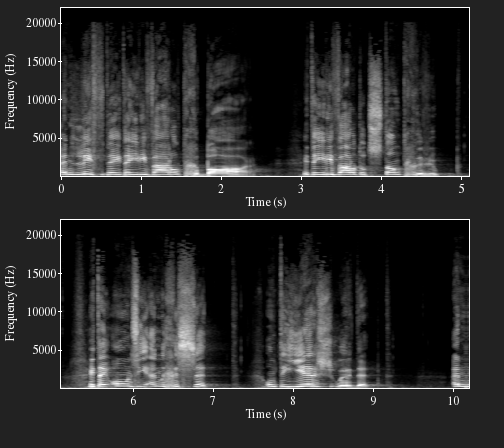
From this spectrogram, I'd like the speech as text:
In liefde het hy hierdie wêreld gebaar. Het hy hierdie wêreld tot stand geroep. Het hy ons hier ingesit om te heers oor dit. In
